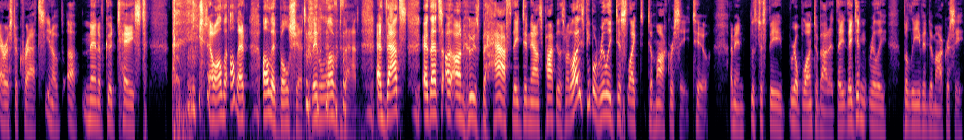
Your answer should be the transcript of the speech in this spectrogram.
aristocrats. You know, uh, men of good taste you know all the, all that all that bullshit. They loved that. And that's and that's on whose behalf they denounced populism. A lot of these people really disliked democracy too. I mean let's just be real blunt about it. They they didn't really believe in democracy.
